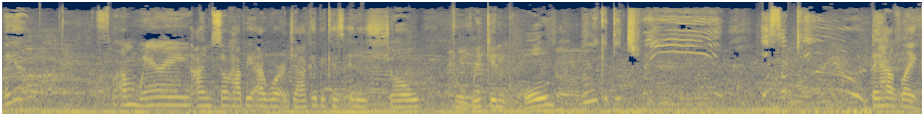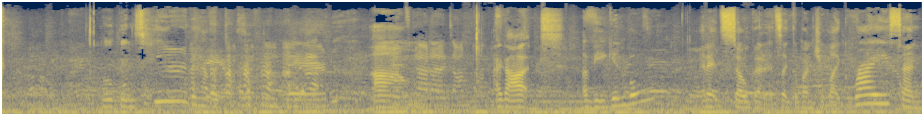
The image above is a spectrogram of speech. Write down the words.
but yeah, so I'm wearing. I'm so happy I wore a jacket because it is so freaking cold. But look at the tree. It's so cute. They have like little things here. They have a typhoon there. Um, I got a vegan bowl and it's so good. It's like a bunch of like rice and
